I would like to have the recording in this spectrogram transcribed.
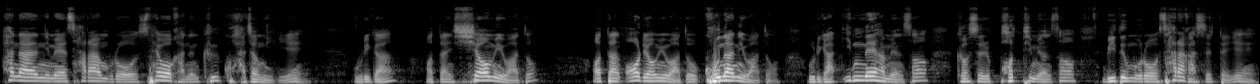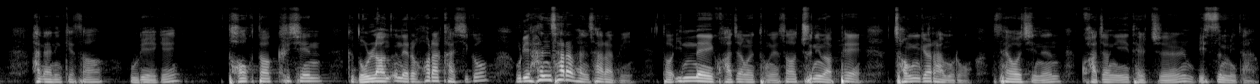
하나님의 사람으로 세워가는 그 과정이기에 우리가 어떤 시험이 와도 어떠한 어려움이 와도 고난이 와도 우리가 인내하면서 그것을 버티면서 믿음으로 살아갔을 때에 하나님께서 우리에게 더욱더 크신 그 놀라운 은혜를 허락하시고 우리 한 사람 한 사람이 더 인내의 과정을 통해서 주님 앞에 정결함으로 세워지는 과정이 될 줄 믿습니다.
